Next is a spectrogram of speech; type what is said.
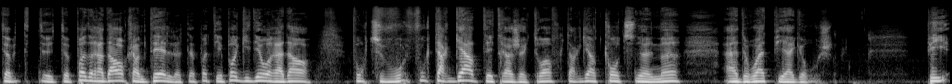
tu n'as pas de radar comme tel. Tu n'es pas, guidé au radar. faut que tu faut que tu regardes tes trajectoires. faut que tu regardes continuellement à droite puis à gauche. Puis,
